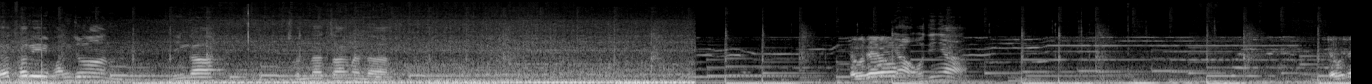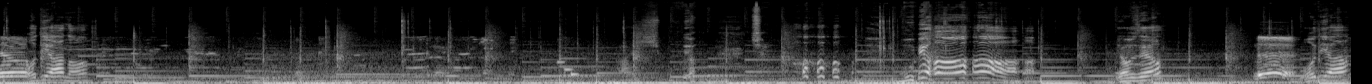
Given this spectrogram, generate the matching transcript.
배터리 방전인가? 존나 짱난다. 여보세요? 야, 어디냐? 여보세요? 어디야, 너? 아이씨, 뭐야. 참. 뭐야? 여보세요? 네, 어디야?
